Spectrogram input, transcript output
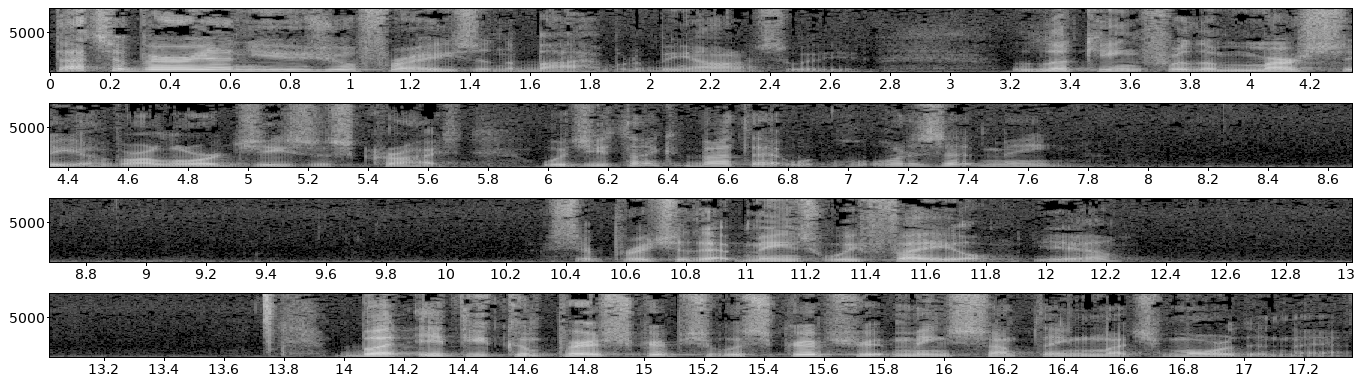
That's a very unusual phrase in the Bible, to be honest with you looking for the mercy of our Lord Jesus Christ. Would you think about that? What does that mean? He said, Preacher, that means we fail. Yeah. But if you compare Scripture with Scripture, it means something much more than that.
